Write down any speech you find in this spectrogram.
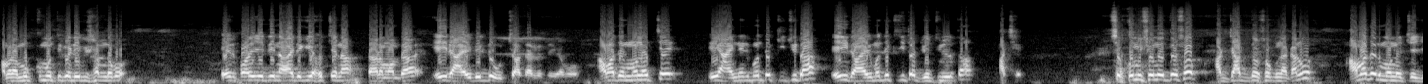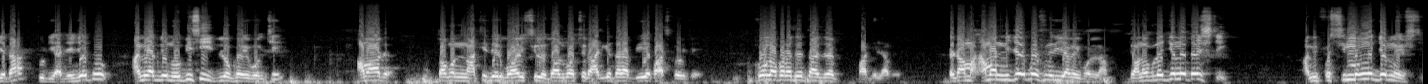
আমরা মুখ্যমন্ত্রীকে ডিভিশন দেবো। এরপরে যদি না দেখি হচ্ছে না, তার আমরা এই রায়ের বিরুদ্ধে উচ্চ আদালতে যাব। আমাদের মনে হচ্ছে এই আইনের মধ্যে কিছুটা, এই রায়ের মধ্যে কিছুটা জটিলতা আছে। সে কমিশনের দোষক আর যার দোষক না কেন, আমাদের মনে হচ্ছে যেটা ত্রুটি আছে। যেহেতু আমি একজন ওবিসি লোক হয়ে বলছি, আমার তখন নাতিদের বয়স ছিল দশ বছর, আজকে তারা বিয়ে পাস করেছে। কোন অপরাধে তাদের বাতিল হবে এটা আমার নিজের প্রশ্ন দিয়ে আমি বললাম, জনগণের জন্য তো এসছি। আমি পশ্চিমবঙ্গের জন্য এসছি।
